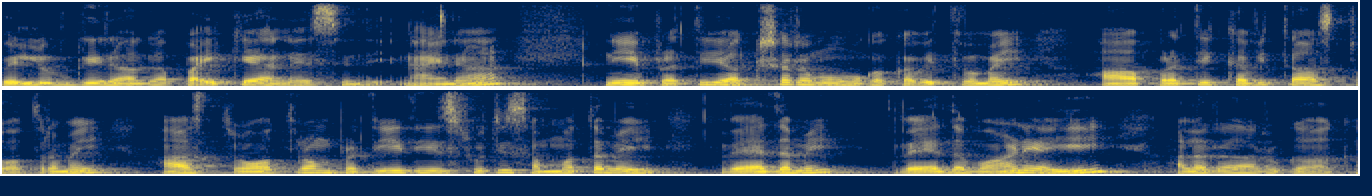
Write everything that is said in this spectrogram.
పెళ్ళిగిరాగా పైకే అనేసింది. నాయనా నీ ప్రతి అక్షరము ఒక కవిత్వమై ఆ ప్రతి కవిత స్తోత్రమై ఆ స్తోత్రం ప్రతిదీ శృతి సమ్మతమై వేదమై వేదవాణి అయి అలరారుగాక.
